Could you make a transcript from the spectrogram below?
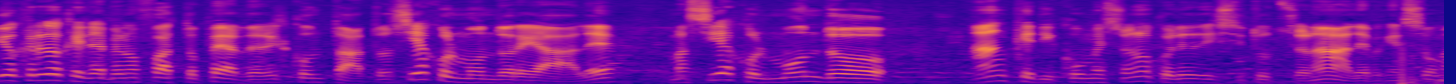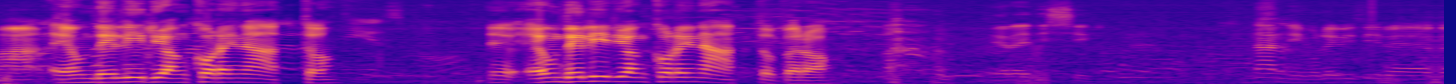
io credo che gli abbiano fatto perdere il contatto sia col mondo reale, ma sia col mondo anche di come sono quelle istituzionali, perché insomma... Ma è un delirio ancora in atto? È un delirio ancora in atto però? Direi di sì. Nanni, volevi dire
